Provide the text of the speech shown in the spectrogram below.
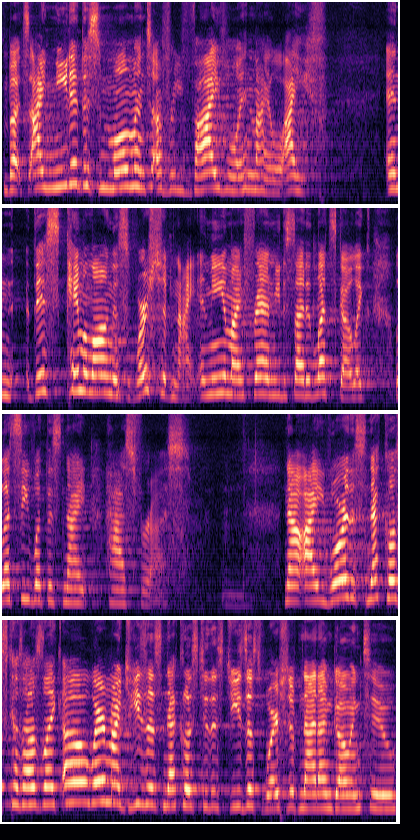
But I needed this moment of revival in my life. And this came along this worship night, and me and my friend, we decided, let's go. Like, let's see what this night has for us. Now, I wore this necklace because I was like, oh, wear my Jesus necklace to this Jesus worship night I'm going to.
